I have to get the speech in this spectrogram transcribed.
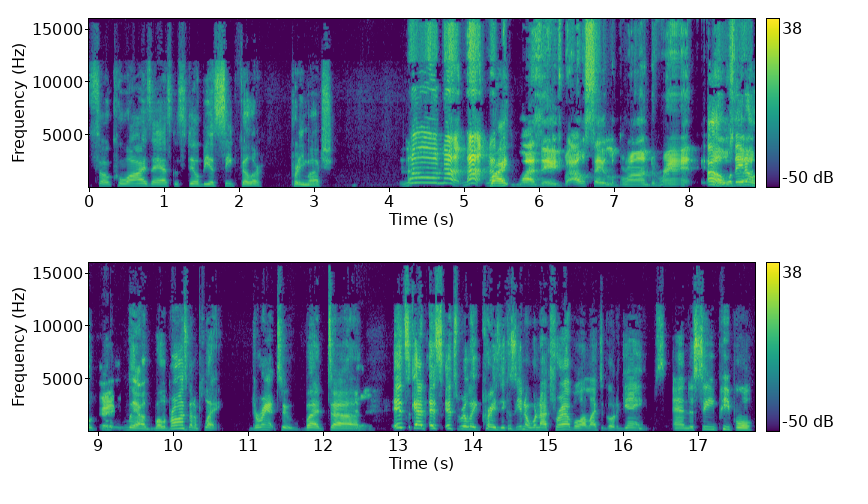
so Kawhi's ass could still be a seat filler, pretty much. No, not not not Right. wise age, but I would say LeBron, Durant. Oh, well, they don't. Yeah, well, LeBron's gonna play, Durant too, but uh, yeah. it's got it's it's really crazy because you know when I travel, I like to go to games and to see people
